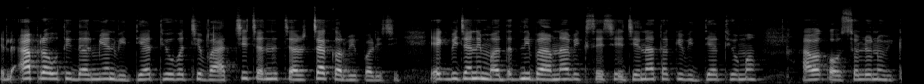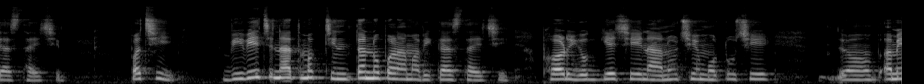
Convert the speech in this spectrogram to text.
એટલે આ પ્રવૃત્તિ દરમિયાન વિદ્યાર્થીઓ વચ્ચે વાતચીત અને ચર્ચા કરવી પડે છે. એકબીજાની મદદની ભાવના વિકસે છે, જેના થકી વિદ્યાર્થીઓમાં આવા કૌશલ્યોનો વિકાસ થાય છે. પછી વિવેચનાત્મક ચિંતનનો પણ આમાં વિકાસ થાય છે. ફળ યોગ્ય છે, નાનું છે, મોટું છે. અમે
